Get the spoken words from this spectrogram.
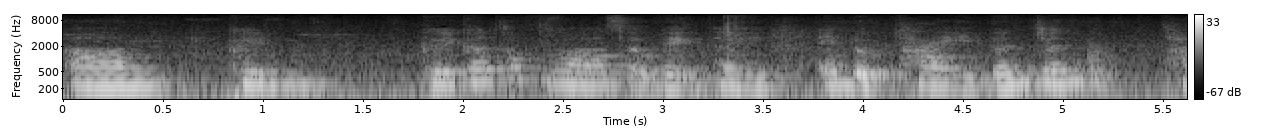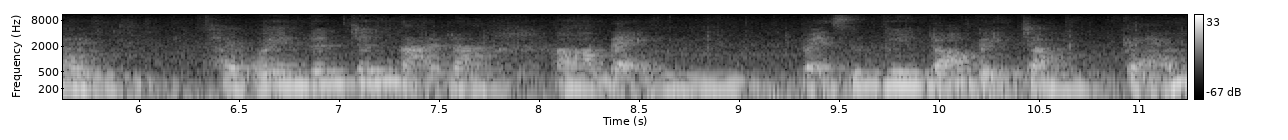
à, khi khi kết thúc uh, sự việc thì em được thầy đến chính thầy thầy của em đến chính lại rằng à, bạn bạn sinh viên đó bị trầm cảm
